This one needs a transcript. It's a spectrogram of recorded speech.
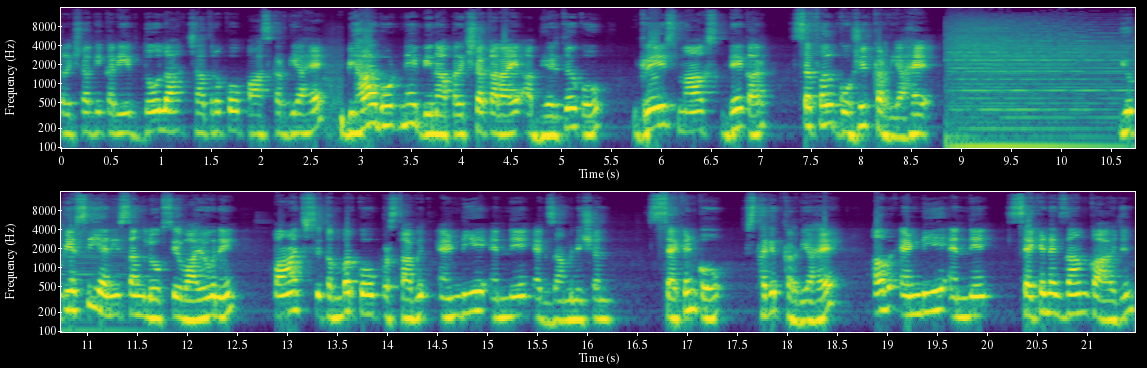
परीक्षा के करीब दो लाख छात्रों को पास कर दिया है। बिहार बोर्ड ने बिना परीक्षा कराए अभ्यर्थियों को ग्रेस मार्क्स देकर सफल घोषित कर दिया है। यूपीएससी यानी संघ लोक सेवा आयोग ने 5 सितंबर को प्रस्तावित एनडीए एनए एग्जामिनेशन सेकंड को स्थगित कर दिया है। अब एनडीए एनए सेकंड एग्ज़ाम का आयोजन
